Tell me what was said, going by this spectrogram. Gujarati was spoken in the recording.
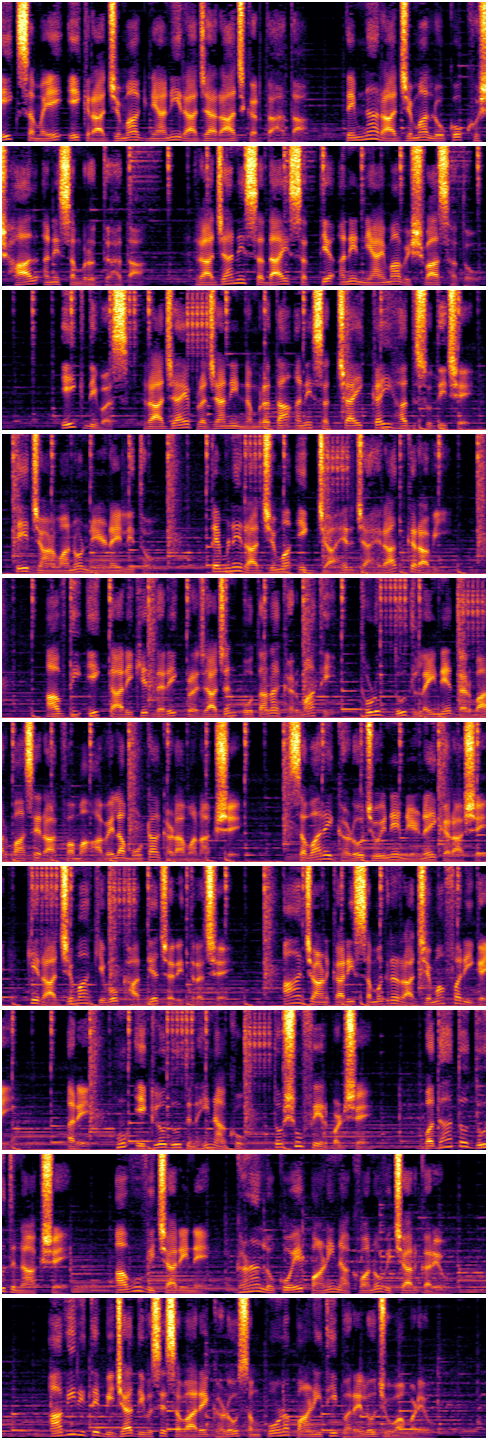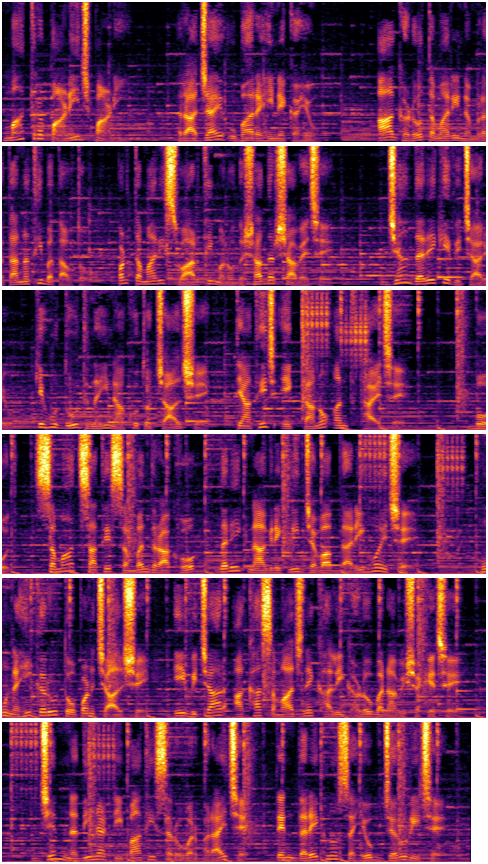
એક સમયે એક રાજ્યમાં જ્ઞાની રાજા રાજ કરતા હતા. તેમના રાજ્યમાં લોકો ખુશહાલ અને સમૃદ્ધ હતા. રાજાને સદાય સત્ય અને ન્યાયમાં વિશ્વાસ હતો. એક દિવસ, રાજાએ પ્રજાની નમ્રતા અને સચ્ચાઈ કઈ હદ સુધી છે તે જાણવાનો નિર્ણય લીધો. તેમણે રાજ્યમાં એક જાહેર જાહેરાત કરાવી. આવતી એક તારીખે દરેક પ્રજાજન પોતાના ઘરમાંથી થોડુંક દૂધ લઈને દરબાર પાસે રાખવામાં આવેલા મોટા ઘડામાં નાખશે. સવારે ઘડો જોઈને નિર્ણય કરાશે કે રાજ્યમાં કેવો ખાદ્ય ચરિત્ર છે. આ જાણકારી સમગ્ર રાજ્યમાં ફરી ગઈ. અરે, હું એકલો દૂધ નહીં નાખું, તો શું ફેર પડશે? બધા તો દૂધ નાખશે. આવું વિચારીને ઘણા લોકોએ પાણી નાખવાનો વિચાર કર્યો. આવી રીતે બીજા દિવસે સવારે ઘડો સંપૂર્ણ પાણીથી ભરેલો જોવા મળ્યો. માત્ર પાણી જ પાણી. રાજાએ ઊભા રહીને કહ્યું, આ ઘડો તમારી નમ્રતા નથી બતાવતો, પણ તમારી સ્વાર્થી મનોદશા દર્શાવે છે. જ્યાં દરેકે વિચાર્યું કે હું દૂધ નહીં નાખું તો ચાલશે, ત્યાંથી જ એકતાનો અંત થાય છે. બોધ, સમાજ સાથે સંબંધ રાખવો દરેક નાગરિકની જવાબદારી હોય છે. હું નહીં કરું તો પણ ચાલશે, એ વિચાર આખા સમાજને ખાલી ઘડો બનાવી શકે છે. જેમ નદીના ટીપાથી સરોવર ભરાય છે, તેમ દરેકનો સહયોગ જરૂરી છે.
